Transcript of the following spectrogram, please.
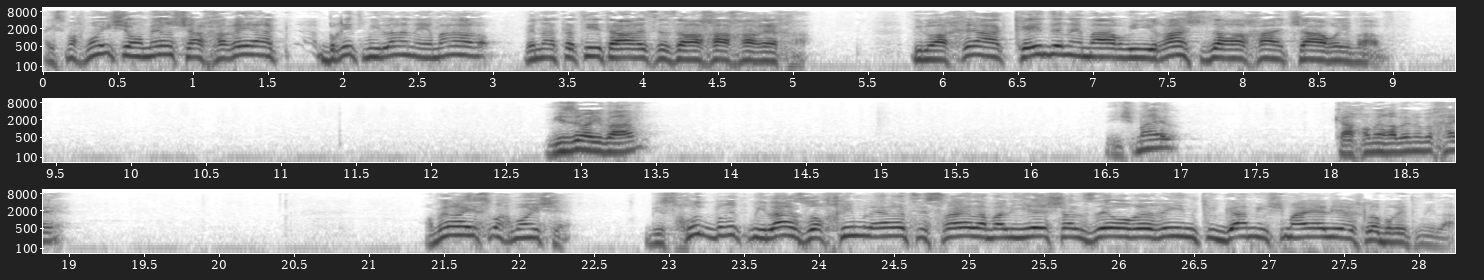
הישמח מוישה אומר שאחרי הברית מילה נאמר, ונתתי את הארץ לזרעך אחריך. ואילו אחרי הקדה נאמר, וירש זרעך את שער אויביו. מי זה אויביו? זה ישמעאל. כך אומר רבנו בחיי. אומר הישמח מוישה, בזכות ברית מילה זוכים לארץ ישראל, אבל יש על זה עוררין, כי גם ישמעאל יש לו ברית מילה.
